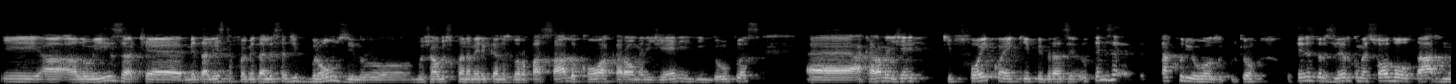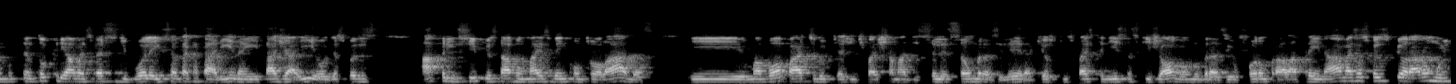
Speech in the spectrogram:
E a, a Luísa, que é medalhista, foi medalhista de bronze no, nos Jogos Pan-Americanos do ano passado, com a Carol Menigeni em duplas. É, a Carol Menigeni, que foi com a equipe brasileira. O tênis está é, curioso, porque o, o, tênis brasileiro começou a voltar, tentou criar uma espécie de bolha em Santa Catarina, em Itajaí, onde as coisas, a princípio, estavam mais bem controladas e uma boa parte do que a gente vai chamar de seleção brasileira, que os principais tenistas que jogam no Brasil foram para lá treinar, mas as coisas pioraram muito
